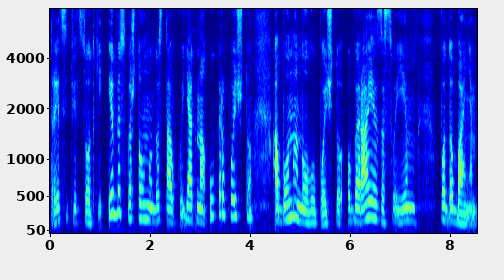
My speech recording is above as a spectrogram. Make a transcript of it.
30% і безкоштовну доставку як на Укрпочту або на нову почту. Обирає за своїм подобанням,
